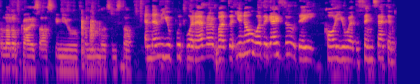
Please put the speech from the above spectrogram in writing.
a lot of guys asking you for numbers and stuff. And then you put whatever, but uh, you know what the guys do? They call you at the same second.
